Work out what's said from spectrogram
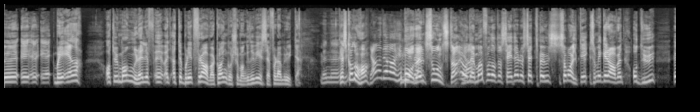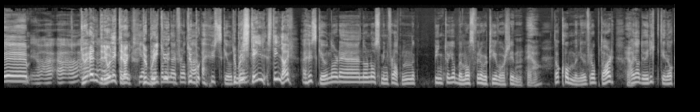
eh, eh, eh, blir E, da. At du mangler eh, At det blir et fravær av engasjementet du viser for dem rundt deg. Men uh, Det skal du ha. Ja, men det var hyggelig. Både en Sonstad, og det må jeg få lov til å si der, du sitter taus som alltid, som i graven, og du eh, Du endrer jo litt Du blir ikke- Du blir still, stillere. Jeg husker jo når, det, når Åsmund Flaten begynte å jobbe med oss for over 20 år siden. Ja. Da kom han jo fra Oppdal. Ja. Han hadde jo riktignok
